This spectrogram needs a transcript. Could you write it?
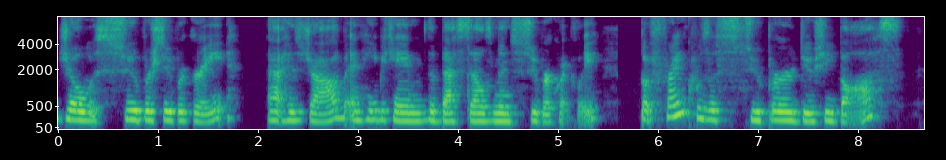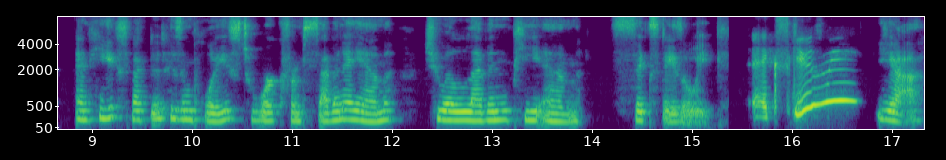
Joe was super super great at his job and he became the best salesman super quickly. But Frank was a super douchey boss and he expected his employees to work from 7 a.m. to 11 p.m. 6 days a week. Excuse me? Yeah.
